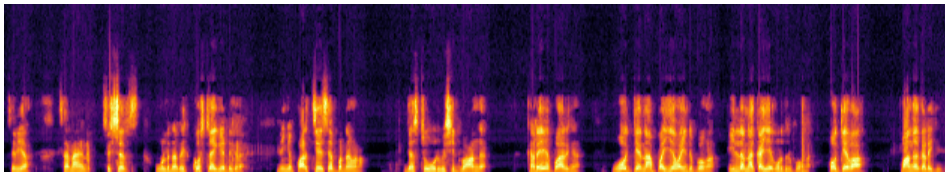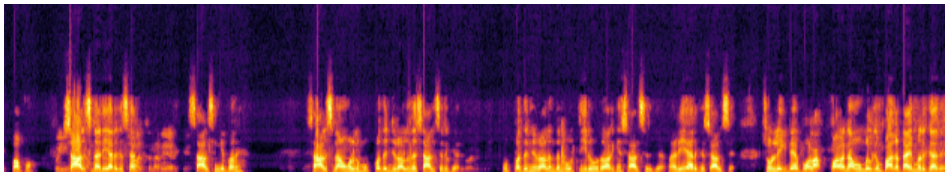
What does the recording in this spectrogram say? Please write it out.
சரியா? சார் நான் சிஸ்டர்ஸ் உங்கள்ட்ட நான் ரெக்வஸ்ட்டாக கேட்டுக்கிறேன். நீங்கள் பர்ச்சேஸே பண்ண வேணாம். ஜஸ்ட் ஒரு விசிட் வாங்க. கடையை பாருங்க. ஓகேன்னா பையன் வாங்கிட்டு போங்க. இல்லைன்னா கையை கொடுத்துட்டு போங்க. ஓகேவா வாங்க கடைக்கு. பார்ப்போம். Shawls நிறைய இருக்கு sir. ஷால்ஸ் ஷால்ஸ் இங்கே பாருங்க. ஷால்ஸ்லாம் உங்களுக்கு முப்பத்தஞ்சு ரூபாலேருந்து ஷால்ஸ் இருக்கு. முப்பத்தஞ்சு ரூபாலேருந்து நூற்றி இருபது ரூபா வரைக்கும் ஷால்ஸ் இருக்கு. நிறைய இருக்கு ஷால்ஸ் சொல்லிக்கிட்டே போகலாம் ஏன்னா உங்களுக்கும் பார்க்க டைம் இருக்காது.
